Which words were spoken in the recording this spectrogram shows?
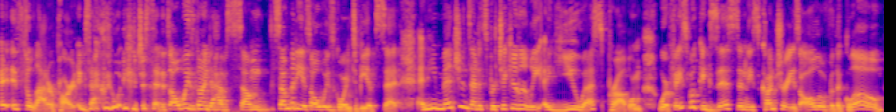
It's the latter part, exactly what you just said. It's always going to have some, somebody is always going to be upset. And he mentions that it's particularly a US problem where Facebook exists in these countries all over the globe,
